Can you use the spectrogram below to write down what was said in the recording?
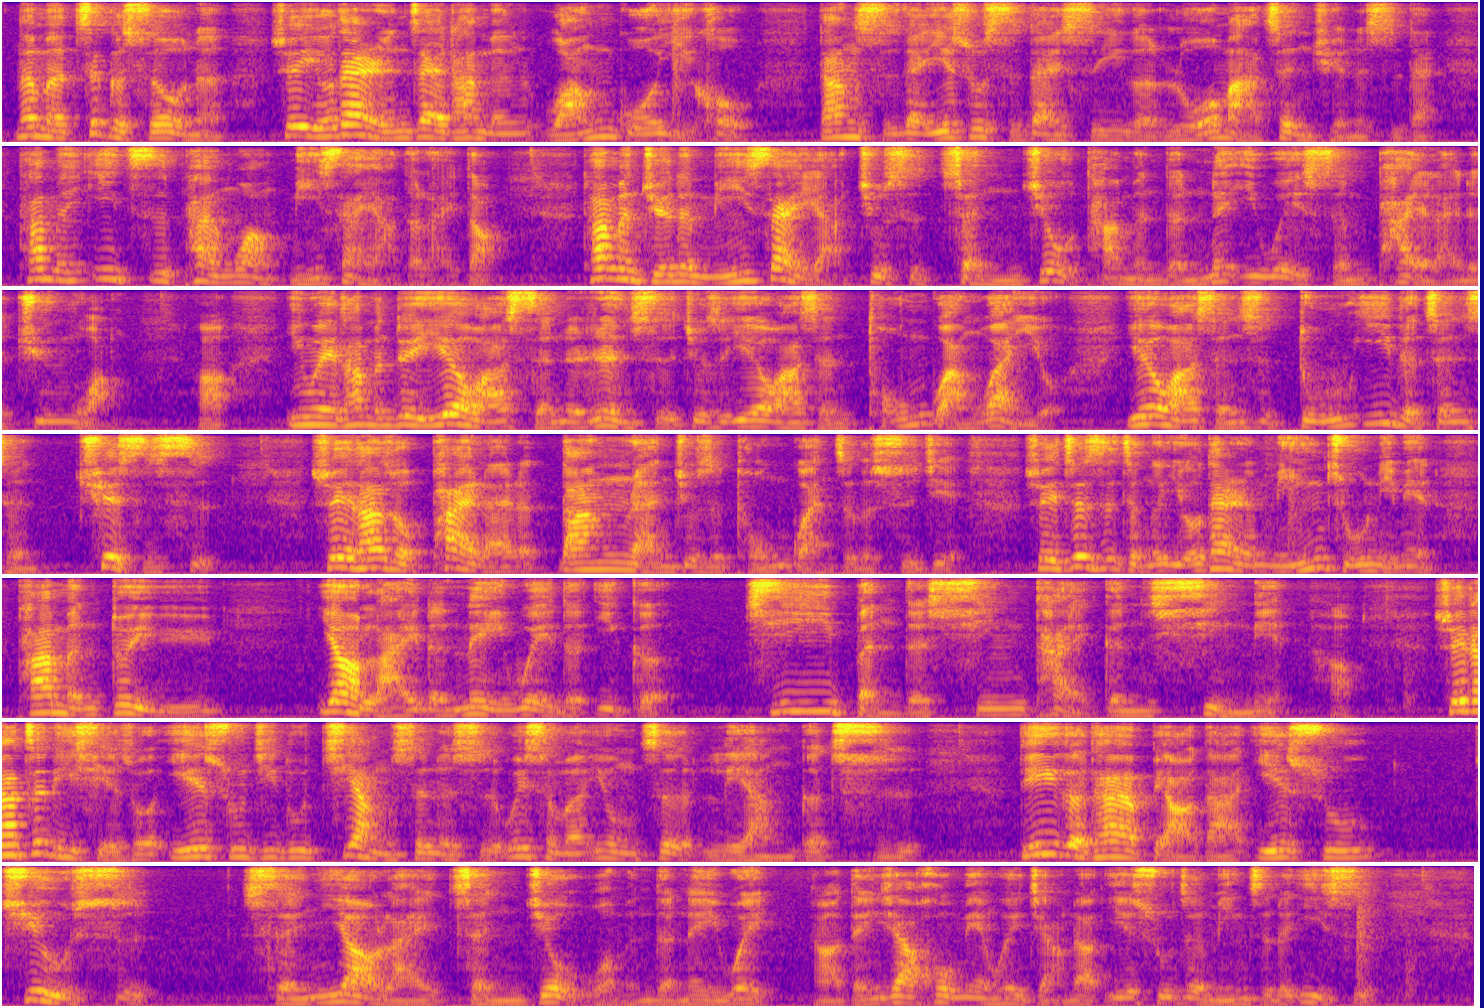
那么这个时候呢，所以犹太人在他们亡国以后。当时在耶稣时代是一个罗马政权的时代，他们一直盼望弥赛亚的来到，他们觉得弥赛亚就是拯救他们的那一位神派来的君王啊，因为他们对耶和华神的认识就是耶和华神统管万有，耶和华神是独一的真神，确实是，所以他所派来的当然就是统管这个世界，所以这是整个犹太人民族里面他们对于要来的那一位的一个。基本的心态跟信念，好，所以他这里写说，耶稣基督降生的事，为什么用这两个词？第一个，他要表达耶稣就是神要来拯救我们的那一位啊。等一下后面会讲到耶稣这个名字的意思，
